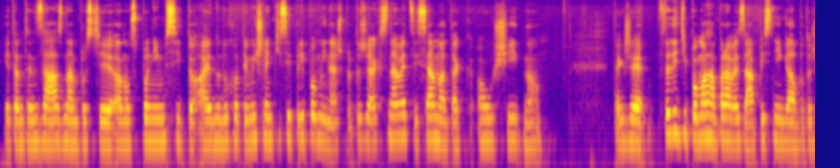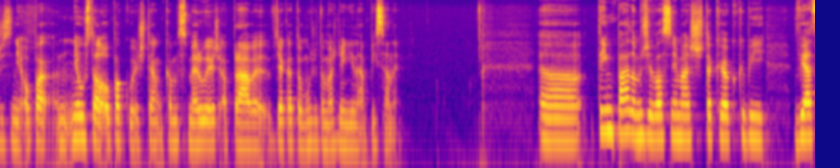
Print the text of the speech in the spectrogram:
je tam ten záznam, proste áno, splním si to a jednoducho tie myšlienky si pripomínaš, pretože ak si na veci sama, tak oh shit, no. Takže vtedy ti pomáha práve zápisník alebo to, že si neopa- neustále opakuješ tam, kam smeruješ a práve vďaka tomu, že to máš niekde napísané. Uh, tým pádom, že vlastne máš také ako keby viac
